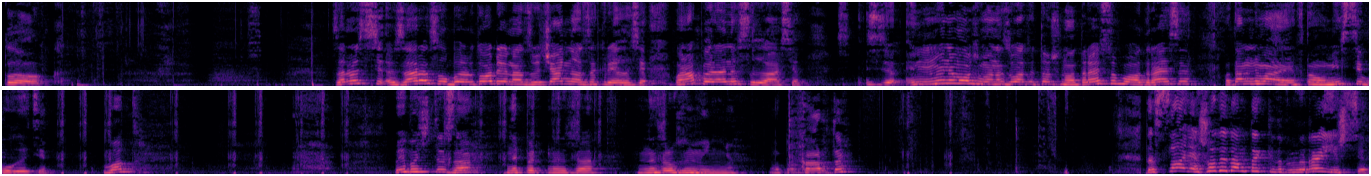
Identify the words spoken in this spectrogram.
Так. Зараз, зараз лабораторія надзвичайно закрилася. Вона перенеслася. Ми не можемо назвати точну адресу, бо адреси бо там немає в тому місці вулиці. От. Вибачте за, непер... за незрозуміння. Опа, карта. Та Саня, що ти там так раїшся?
